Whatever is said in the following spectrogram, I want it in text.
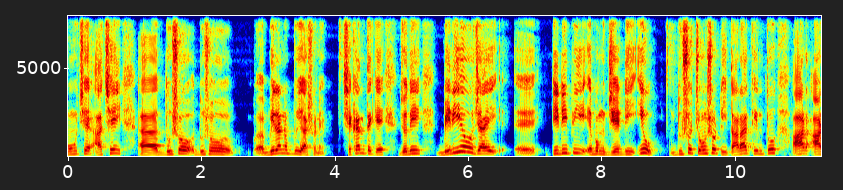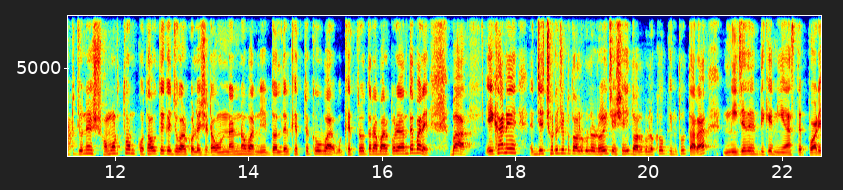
পৌঁছে আছেই দুশো দুশো বিরানব্বই আসনে। সেখান থেকে যদি বেরিয়েও যায় টিডিপি এবং জেডিইউ দুশো চৌষট্টি, তারা কিন্তু আর আটজনের সমর্থন কোথাও থেকে জোগাড় করলে সেটা অন্যান্য বা নির্দলদের ক্ষেত্রেকেও বা, ক্ষেত্রেও তারা বার করে আনতে পারে। বা এখানে যে ছোট ছোট দলগুলো রয়েছে, সেই দলগুলোকেও কিন্তু তারা নিজেদের দিকে নিয়ে আসতে পারে।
